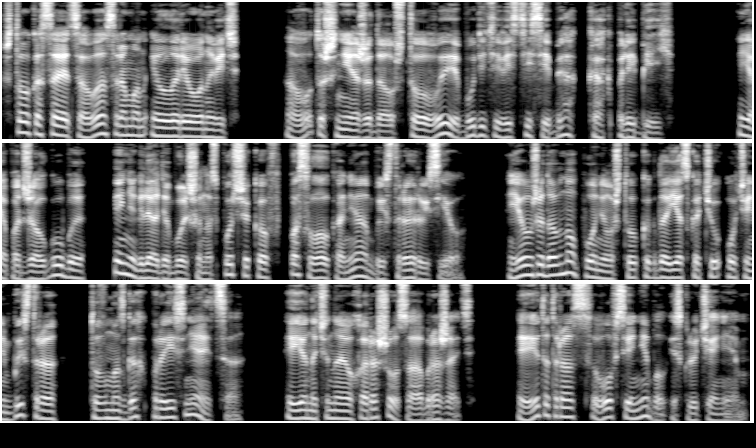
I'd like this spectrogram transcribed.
Что касается вас, Роман Илларионович, вот уж не ожидал, что вы будете вести себя как плебей. Я поджал губы и, не глядя больше на спорщиков, послал коня быстрой рысью. Я уже давно понял, что когда я скачу очень быстро, то в мозгах проясняется, и я начинаю хорошо соображать. И этот раз вовсе не был исключением.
